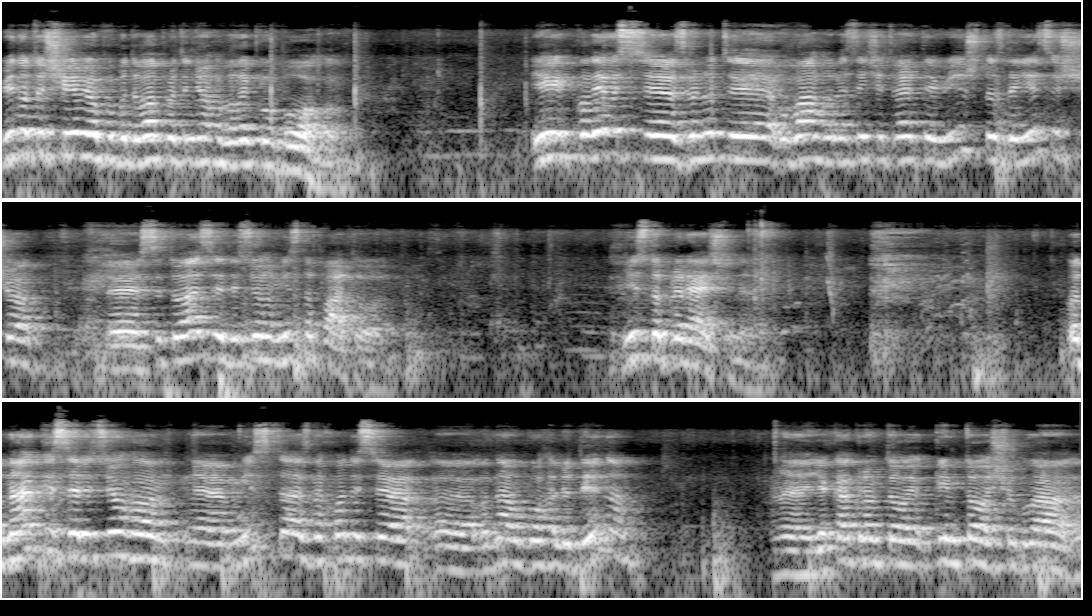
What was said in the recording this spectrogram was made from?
Він оточив його, побудував проти нього велику Богу. І коли ось е, звернути увагу на цей четвертий вірш, то здається, що ситуація для цього міста патова. Місто приречене. Однак серед цього е, міста знаходиться е, одна убога людина, е, яка, крім того, крім того, що була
